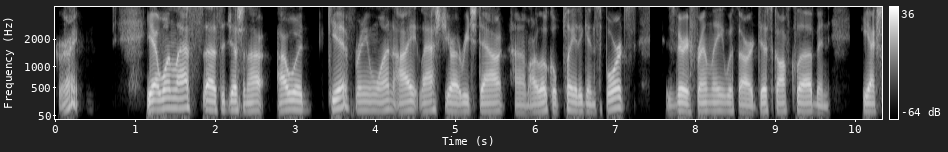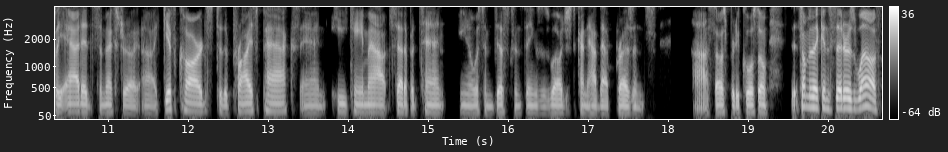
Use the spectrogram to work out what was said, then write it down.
Great. Yeah, one last uh, suggestion I, I would give for anyone. I last year I reached out. Um, our local Play It Again Sports is very friendly with our disc golf club, and he actually added some extra uh, gift cards to the prize packs. And he came out, set up a tent, you know, with some discs and things as well, just to kind of have that presence. Uh, so that was pretty cool. So something to consider as well if,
